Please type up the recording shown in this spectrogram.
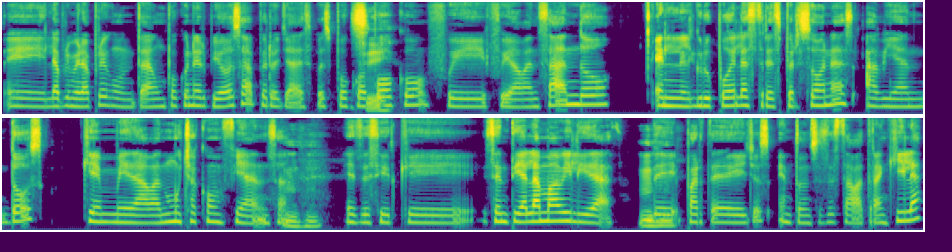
eh, la primera pregunta un poco nerviosa, pero ya después poco a poco fui, fui avanzando en el grupo de las tres personas habían dos que me daban mucha confianza. Es decir, que sentía la amabilidad de parte de ellos, entonces estaba tranquila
